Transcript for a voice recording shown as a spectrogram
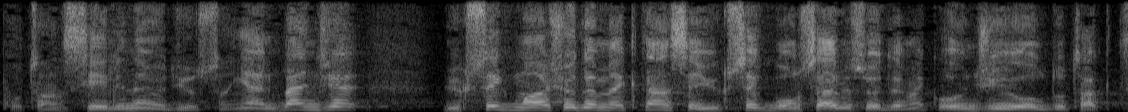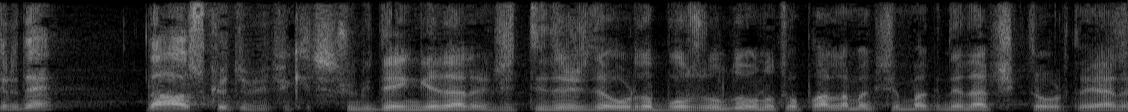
potansiyeline ödüyorsan. Yani bence yüksek maaş ödemektense yüksek bonservis ödemek oyuncu iyi olduğu takdirde daha az kötü bir fikir. Çünkü dengeler ciddi derecede orada bozuldu. Onu toparlamak için bak neler çıktı orada. Yani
